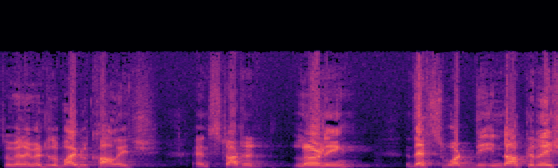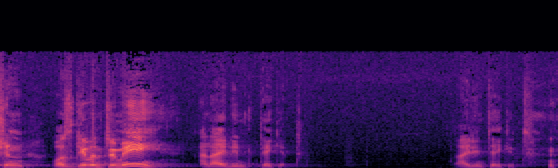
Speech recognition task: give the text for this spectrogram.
So when I went to the Bible college and started learning, that's what the indoctrination was given to me, and I didn't take it. I didn't take it.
